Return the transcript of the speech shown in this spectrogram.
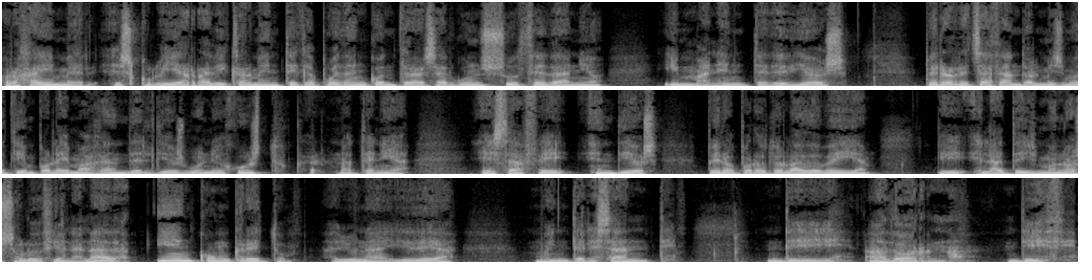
Horkheimer excluía radicalmente que pueda encontrarse algún sucedáneo inmanente de Dios, pero rechazando al mismo tiempo la imagen del Dios bueno y justo. no tenía esa fe en Dios, pero por otro lado veía el ateísmo no soluciona nada. Y en concreto, Hay una idea muy interesante de Adorno. Dice,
